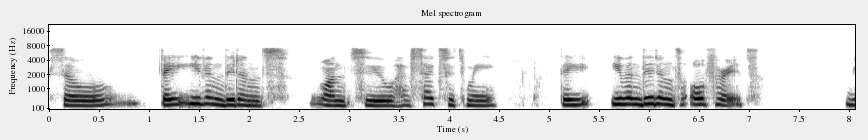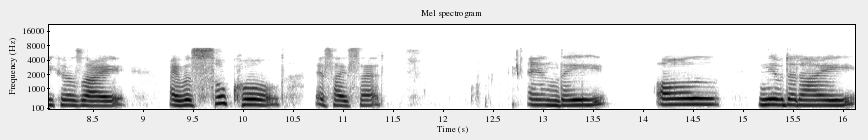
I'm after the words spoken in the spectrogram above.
So they even didn't want to have sex with me. They even didn't offer it because I I was so cold, as I said. And they all knew that I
